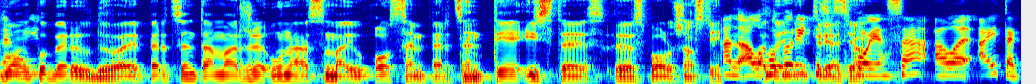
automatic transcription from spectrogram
vonku berú 2% marže, u nás majú 8%. Tie isté e, spoločnosti. Áno, ale hovoríte, že spoja sa, ale aj tak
